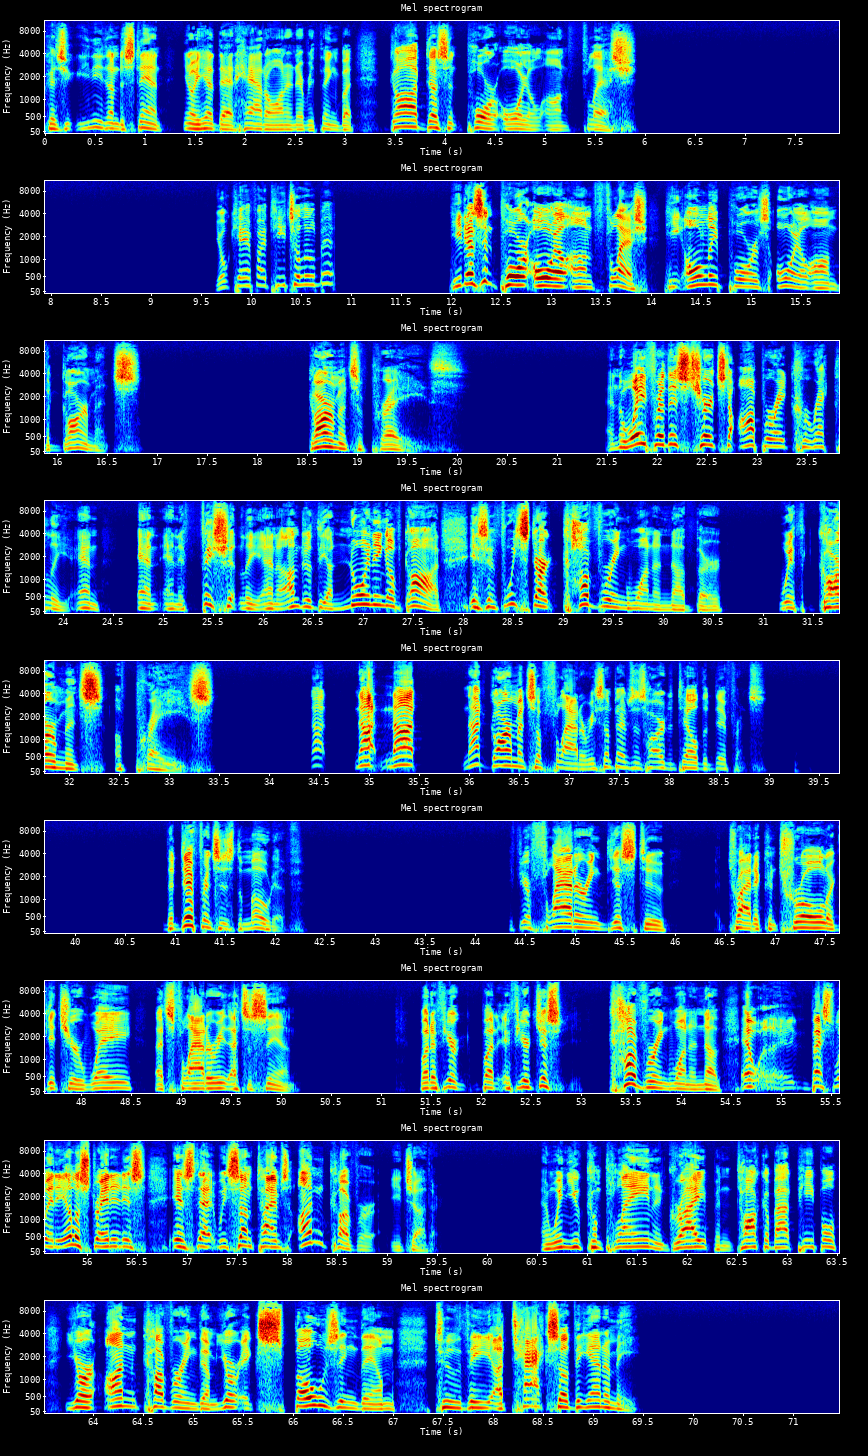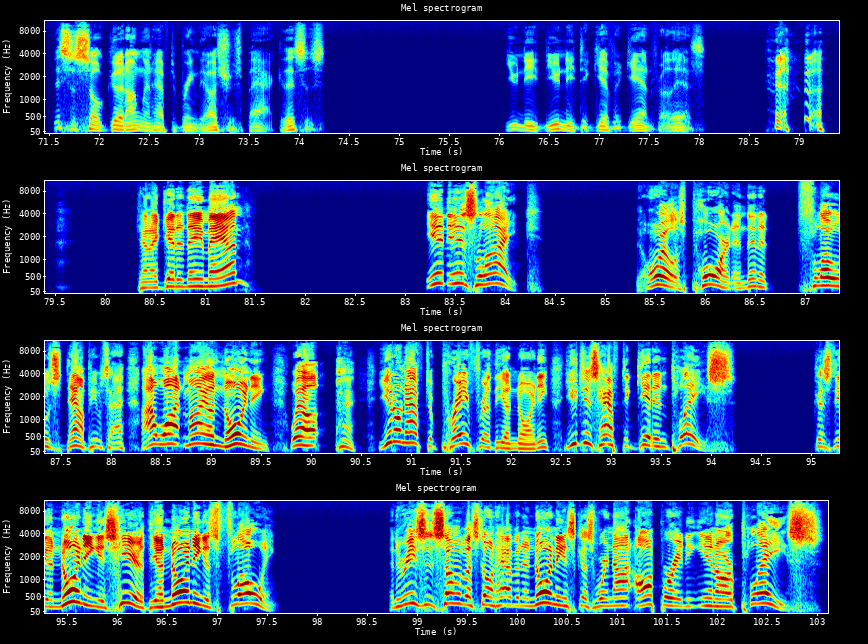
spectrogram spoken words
Because you, you need to understand, you know, he had that hat on and everything, but God doesn't pour oil on flesh. You okay if I teach a little bit? He doesn't pour oil on flesh, he only pours oil on the garments. Garments of praise. And the way for this church to operate correctly and and, and efficiently and under the anointing of God is if we start covering one another with garments of praise. Not not not not garments of flattery. Sometimes it's hard to tell the difference. The difference is the motive. If you're flattering just to try to control or get your way, that's flattery, that's a sin. But if you're but if you're just covering one another, and uh, best way to illustrate it is is that we sometimes uncover each other. And when you complain and gripe and talk about people, you're uncovering them. You're exposing them to the attacks of the enemy. This is so good. I'm going to have to bring the ushers back. This is you need you need to give again for this. Can I get an amen? It is like the oil is poured and then it flows down. People say, I want my anointing. Well, you don't have to pray for the anointing, you just have to get in place. Because the anointing is here, the anointing is flowing. And the reason some of us don't have an anointing is because we're not operating in our place,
